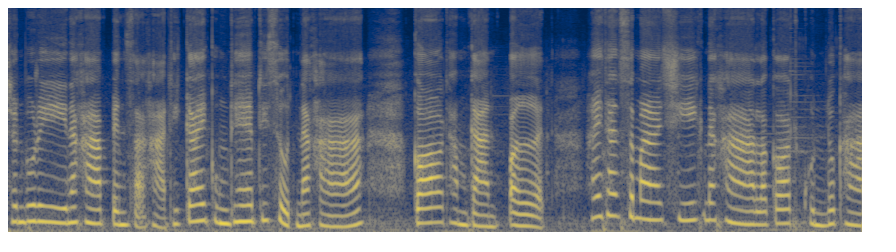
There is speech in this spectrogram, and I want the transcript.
ชนบุรีนะคะ เป็นสาขาที่ใกล้กรุงเทพที่สุดนะคะ ก็ทำการเปิดให้ท่านสมาชิกนะคะ แล้วก็คุณลูกค้า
